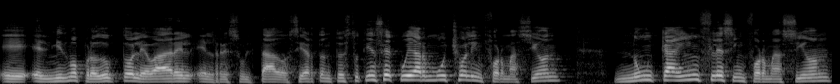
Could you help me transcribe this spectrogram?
eh, el mismo producto le va a dar el, resultado, ¿cierto? Entonces tú tienes que cuidar mucho la información, nunca infles información,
